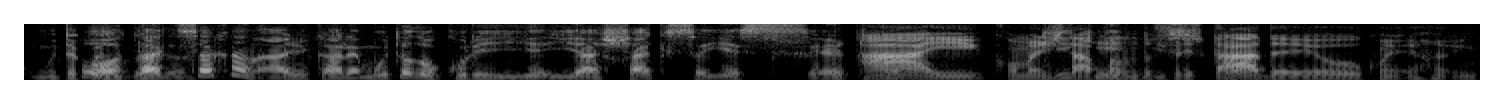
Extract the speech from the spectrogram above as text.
Muita Pô, coisa tá doida, de né? sacanagem, cara. É muita loucura e, e achar que isso aí é certo. cara. Ah, e como a gente Que tava que é falando do isso, cara? fritada, eu, eu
